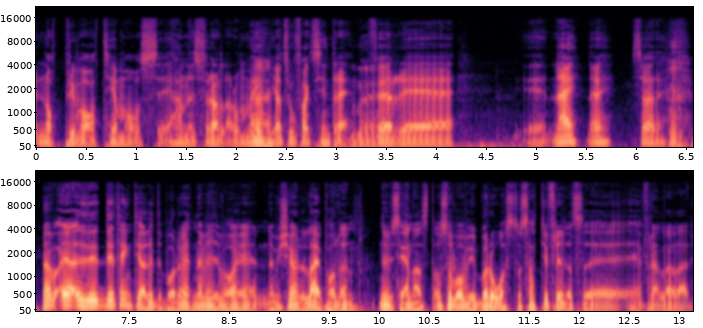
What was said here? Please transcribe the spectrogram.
något privat hemma hos eh, hennes föräldrar om mig. Nej. Jag tror faktiskt inte det, Nej. för eh, eh, Nej, nej, så är det. Men ja, det, det tänkte jag lite på du vet när vi var i, när vi körde livepodden nu senast och så var vi i Borås, då satt ju Fridas eh, föräldrar där.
